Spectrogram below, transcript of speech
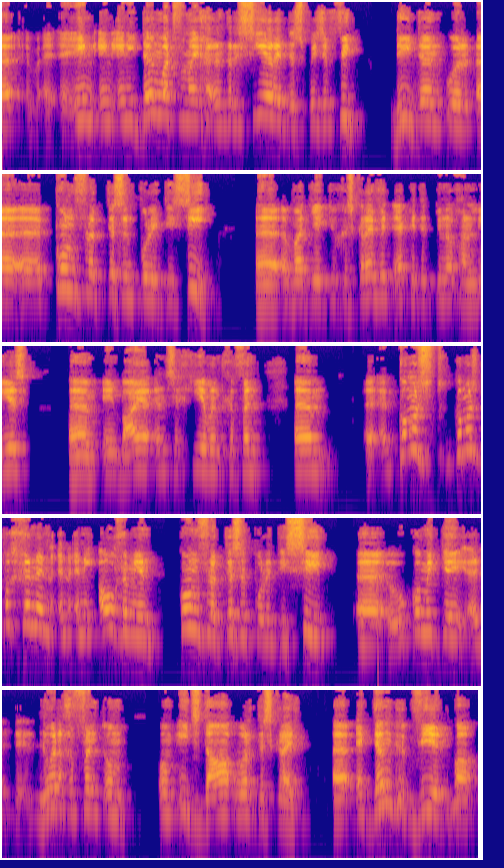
uh, en en en die ding wat vir my geïnteresseer het is spesifiek die ding oor 'n uh, eh, 'n uh, konflik tussen politici uh, wat jy toe geskryf het ek het dit toe nog gaan lees um, en baie insiggewend gevind. Ehm um, uh, kom ons kom ons begin in in in die algemeen konflik tussen politici. Uh hoekom het jy uh, nodig gevind om om iets daaroor te skryf? Uh ek dink ek weet maar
